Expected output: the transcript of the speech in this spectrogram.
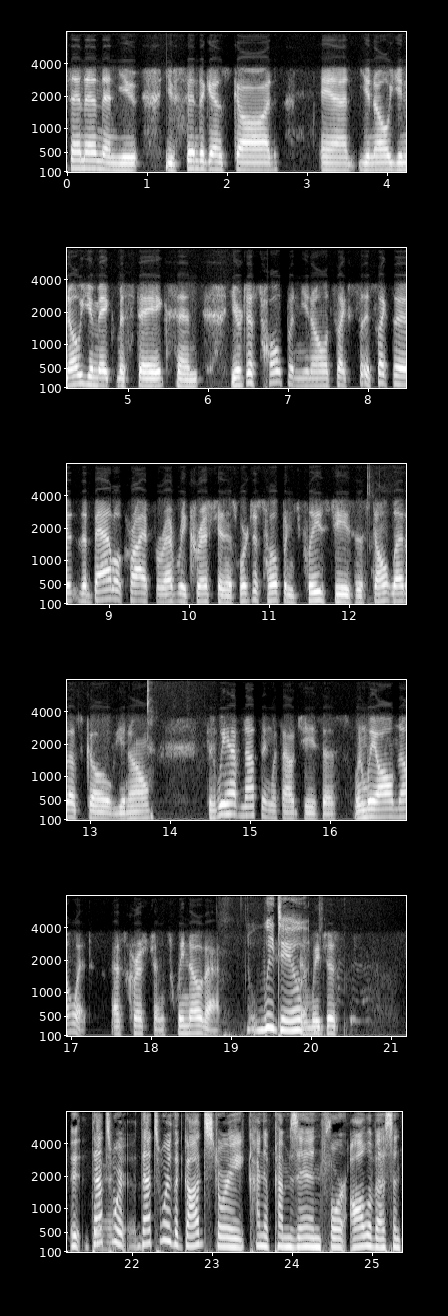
sinning and you you've sinned against God and you know you know you make mistakes and you're just hoping you know it's like it's like the the battle cry for every christian is we're just hoping please jesus don't let us go you know? Because we have nothing without jesus. When we all know it as christians we know that. We do. and we just Uh, that's where that's where the God story kind of comes in for all of us, and,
